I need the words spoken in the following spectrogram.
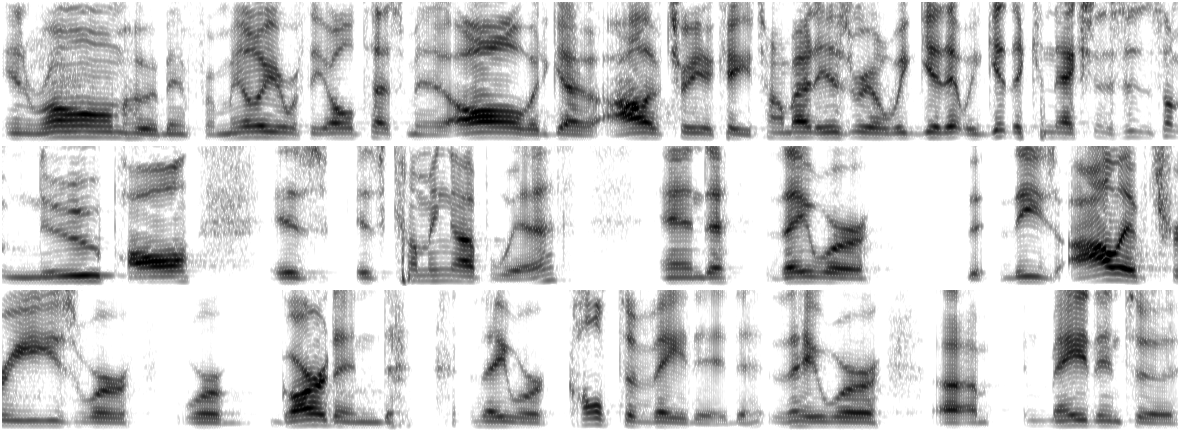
in Rome who had been familiar with the Old Testament at all would go, olive tree, okay, you're talking about Israel, we get it, we get the connection. This isn't something new Paul is, is coming up with. And uh, they were, these olive trees were, were gardened, they were cultivated, they were um, made into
